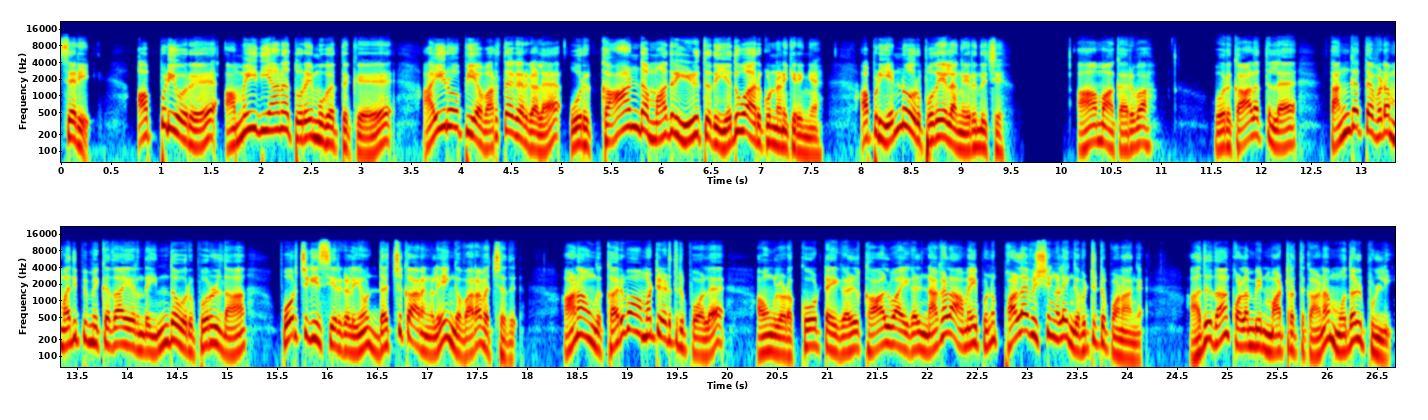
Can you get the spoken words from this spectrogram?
சரி அப்படி ஒரு அமைதியான துறைமுகத்துக்கு ஐரோப்பிய வர்த்தகர்களை ஒரு காண்ட மாதிரி இழுத்தது எதுவா இருக்கும்னு நினைக்கிறீங்க? அப்படி என்ன ஒரு புதையல் அங்க இருந்துச்சு? ஆமா கருவா. ஒரு காலத்துல தங்கத்தை விட மதிப்புமிக்கதா இருந்த இந்த ஒரு பொருள் தான் போர்ச்சுகீசியர்களையும் டச்சுக்காரங்களையும் இங்க வர வச்சது ஆனா அவங்க கருவா மட்டும் எடுத்துட்டு போல அவங்களோட கோட்டைகள் கால்வாய்கள் நகல அமைப்புன்னு பல விஷயங்களை இங்க விட்டுட்டு போனாங்க. அதுதான் கொலம்பின் மாற்றத்துக்கான முதல் புள்ளி.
